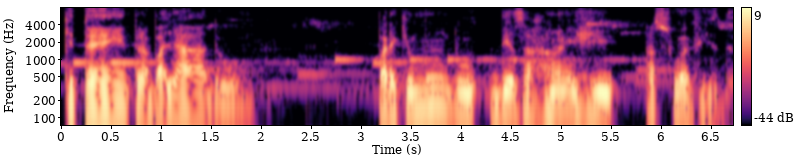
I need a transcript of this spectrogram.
que tem trabalhado para que o mundo desarranje a sua vida.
